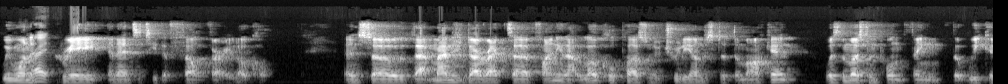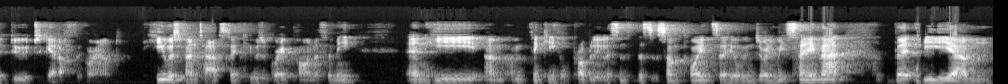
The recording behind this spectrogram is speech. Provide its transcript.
We wanted right. to create an entity that felt very local. And so that managing director, finding that local person who truly understood the market was the most important thing that we could do to get off the ground. He was fantastic. He was a great partner for me. And he, um, I'm thinking he'll probably listen to this at some point, so he'll enjoy me saying that. But he, um,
